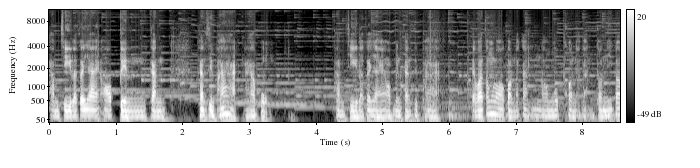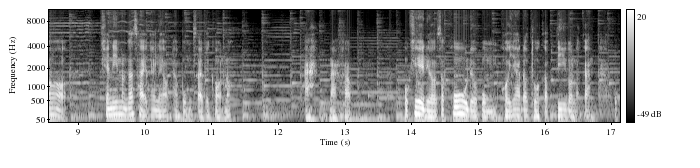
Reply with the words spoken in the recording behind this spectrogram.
ทำจีแล้วก็ย้ายออฟเป็นกันกันสิบห้านะครับผมทำจีแล้วก็ย้ายออฟเป็นกันสิบห้าแต่ว่าต้องรอก่อนแล้วกันรองบก่อนแล้วกัน ตอนนี้ก็แค่นี้มันก็ใส่ได้แล้วนะผมใส่ไปก่อนเนาะอะนะครับ โอเค เดี๋ยวสักครู่เดี๋ยวผมขออนุญาตเอาตัวกลับตี้ก่อนละกันนะครับผม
